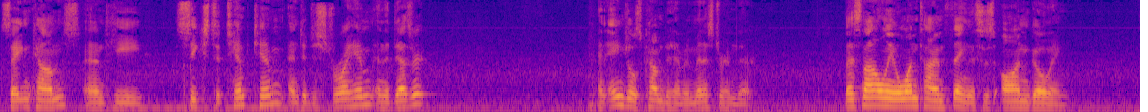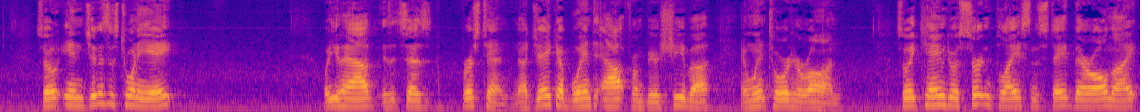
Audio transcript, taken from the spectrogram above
Satan comes and he seeks to tempt him and to destroy him in the desert. And angels come to him and minister him there. That's not only a one time thing, this is ongoing. So in Genesis 28, what you have is it says, verse 10 Now Jacob went out from Beersheba and went toward Haran. So he came to a certain place and stayed there all night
